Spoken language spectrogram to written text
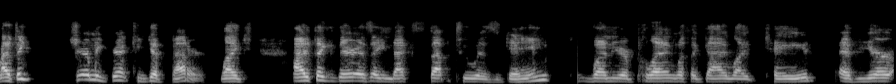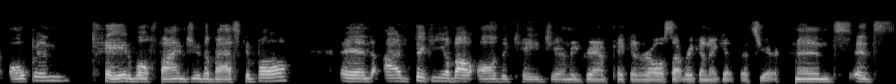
I think Jerami Grant can get better. Like I think there is a next step to his game when you're playing with a guy like Cade. If you're open, Cade will find you the basketball. And I'm thinking about all the Cade Jerami Grant pick and rolls that we're going to get this year. And it's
